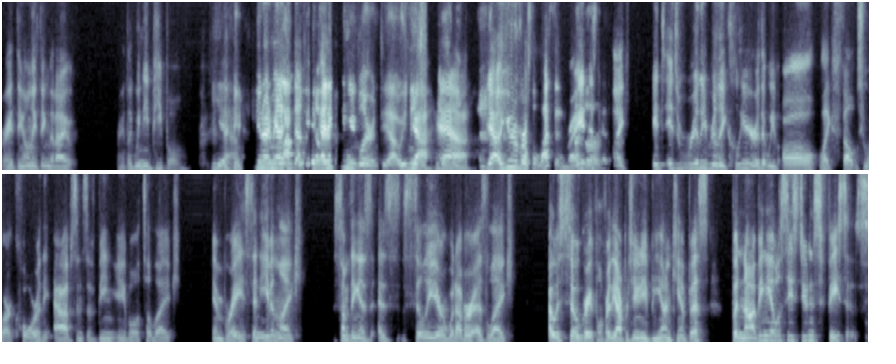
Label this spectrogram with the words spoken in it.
right? The only thing that I right? Like we need people. Yeah. you know what I mean? Yeah. I think that's another, anything we've learned. Yeah. We need. Yeah. Yeah. Yeah. A universal lesson, right? Uh-huh. That, like it's it's really really clear that we've all like felt to our core the absence of being able to like embrace and even like something as as silly or whatever as like I was so grateful for the opportunity to be on campus, but not being able to see students' faces.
